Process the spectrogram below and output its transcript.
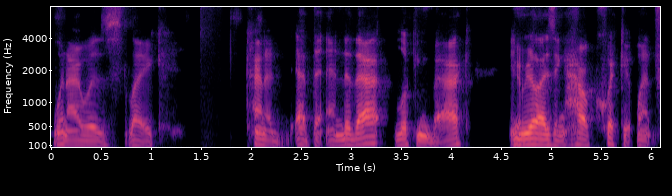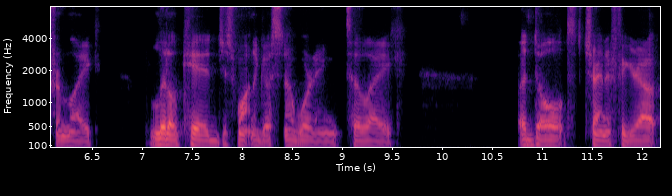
when I was like kind of at the end of that, looking back and yeah. realizing how quick it went from like little kid just wanting to go snowboarding to like adult trying to figure out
